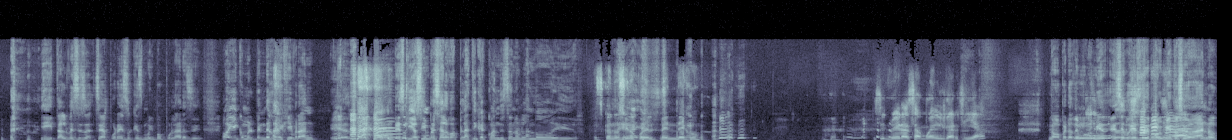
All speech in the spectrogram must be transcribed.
y tal vez sea por eso que es muy popular así. Oye, como el pendejo de Gibran. Es, es que yo siempre salgo a plática cuando están hablando y... Es conocido por el pendejo. ¿Ese no era Samuel García? No, pero de movimiento... Ese güey es de Movimiento Ciudadano.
